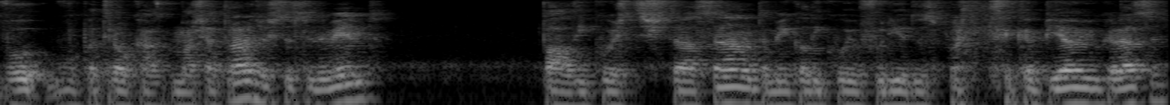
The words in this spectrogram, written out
vou, vou para tirar o carro de marcha atrás do estacionamento, pá, ali com esta distração, também ali com a euforia do Sporting ser campeão e o graças,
